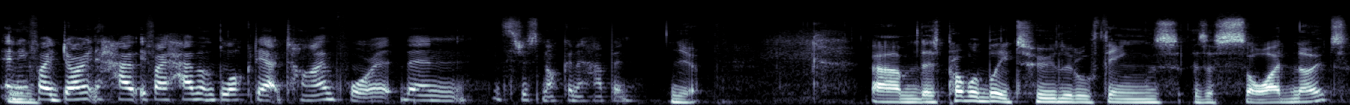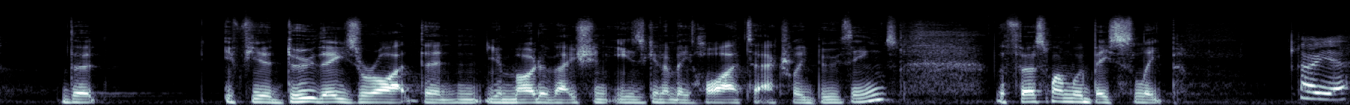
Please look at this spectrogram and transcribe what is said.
And if I don't have, if I haven't blocked out time for it, then it's just not going to happen. Yeah. Um, there's probably two little things as a side note that if you do these right, then your motivation is going to be higher to actually do things. The first one would be sleep. Oh yeah.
